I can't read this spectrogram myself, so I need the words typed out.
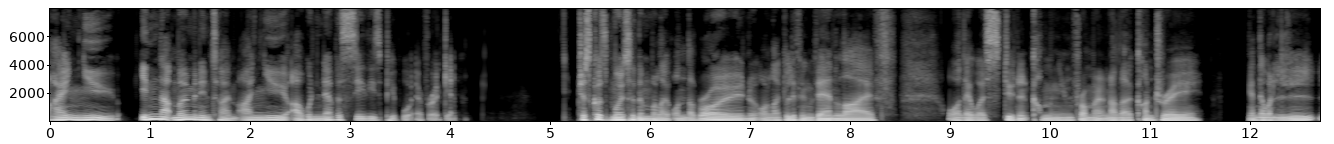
I knew in that moment in time, I knew I would never see these people ever again. Just because most of them were like on the road or like living van life, or they were a student coming in from another country, and they were li-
